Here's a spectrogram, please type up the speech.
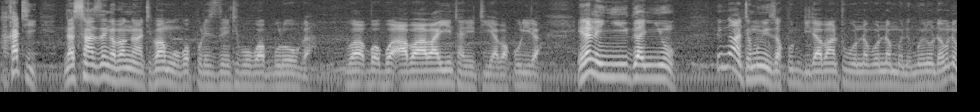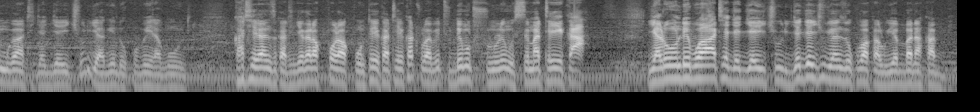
kakati nasanze nga banga nti bamu obwa pulezidenti bwobwa buloga aba intaneti yabakulira. Era nenyiiga nnyo. Nga nti muyinza kuddira abantu bonna bonna mwe nemwerondamu nemugaa nti jajja ichuli yagenda okubeera gundi. Kati era nze kati njagala kukola ku nteekateeka tulabe tuddemu tutunule mu ssemateeka yalondebwa atya jajja ichuli? Jajja ichuli yayinza okuba kaluyabba nakabbi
